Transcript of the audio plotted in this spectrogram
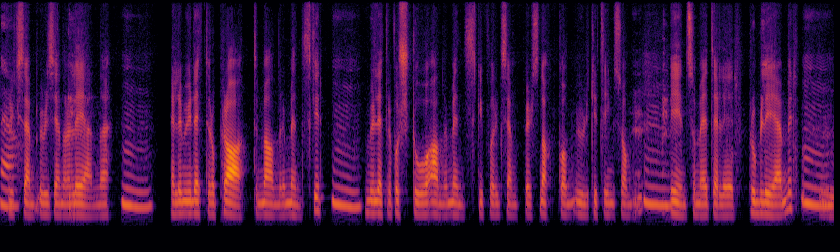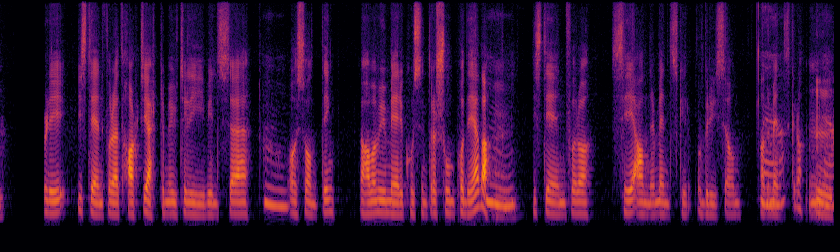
Ja. For eksempel hvis en er alene. Mm. Eller mye lettere å prate med andre mennesker. Mm. Mye lettere å forstå andre mennesker, for eksempel snakke om ulike ting som Mm. ensomhet eller problemer. Mm. Fordi istedenfor et hardt hjerte med utilgivelse Mm. og sånne ting, Da har man mye mer konsentrasjon på det, da. Mm. Istedenfor å se andre mennesker og bry seg om andre Ja. mennesker. da. Mm. Ja.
